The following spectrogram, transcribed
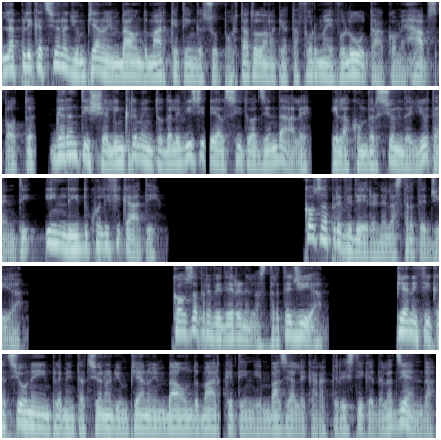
L'applicazione di un piano inbound marketing supportato da una piattaforma evoluta come HubSpot garantisce l'incremento delle visite al sito aziendale e la conversione degli utenti in lead qualificati. Cosa prevedere nella strategia? Cosa prevedere nella strategia? Pianificazione e implementazione di un piano inbound marketing in base alle caratteristiche dell'azienda,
